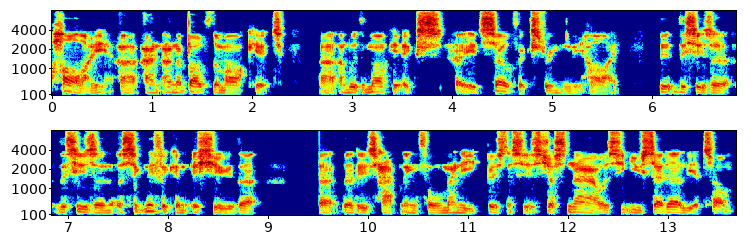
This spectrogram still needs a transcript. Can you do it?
high uh, and, and, above the market, uh, and with the market ex- itself extremely high. This is a this is a, a significant issue that, that is happening for many businesses just now. As you said earlier, Tom,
